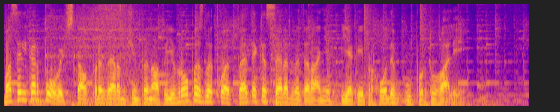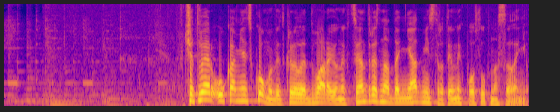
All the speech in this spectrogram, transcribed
Василь Карпович став призером чемпіонату Європи з легкої атлетики серед ветеранів, який проходив у Португалії. В четвер у Кам'янському відкрили два районних центри з надання адміністративних послуг населенню.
